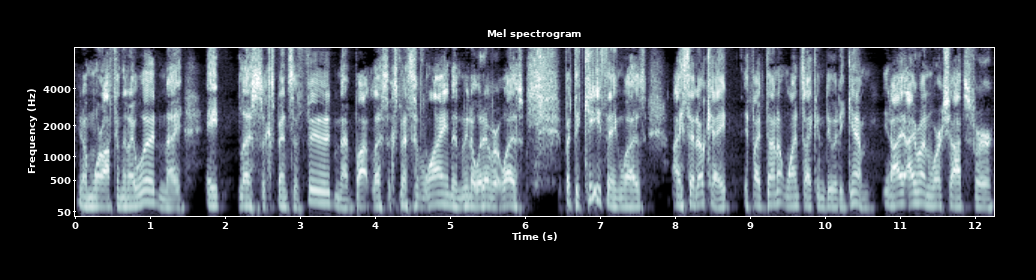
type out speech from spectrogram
you know, more often than I would. And I ate less expensive food and I bought less expensive wine and, you know, whatever it was. But the key thing was I said, okay, if I've done it once, I can do it again. You know, I, I run workshops for,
